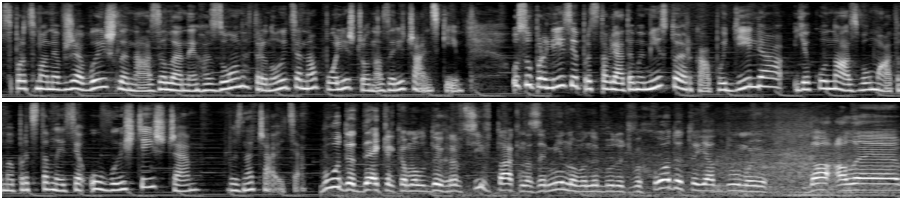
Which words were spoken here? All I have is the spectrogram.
Спортсмени вже вийшли на зелений газон, тренуються на полі, що на Зарічанській. У суперлізі представлятиме місто РК Поділля, яку назву матиме представниця у вищій ще визначаються. Буде декілька молодих гравців, так, на заміну вони будуть виходити, я думаю. Да, але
